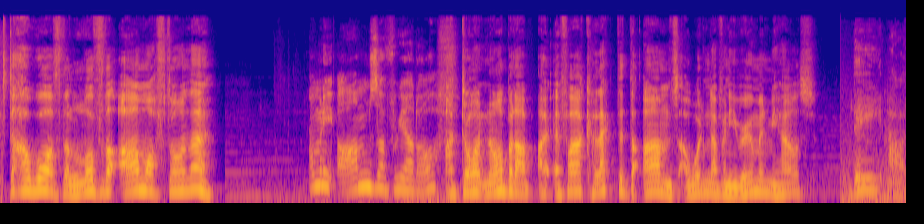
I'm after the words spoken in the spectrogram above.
Star Wars, they love the arm off, don't they? How many arms have we had off? I don't know, but I, I, if I collected the arms, I wouldn't have any room in my house. They are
